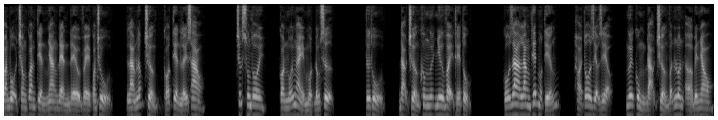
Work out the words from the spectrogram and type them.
toàn bộ trong quan tiền nhang đèn đều về quan chủ, làm lớp trưởng có tiền lấy sao? Trước xuống thôi, còn mỗi ngày một đống sự. Tư thủ, đạo trưởng không ngươi như vậy thế tục. Cố gia lăng thiết một tiếng, hỏi tô diệu diệu, ngươi cùng đạo trưởng vẫn luôn ở bên nhau,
